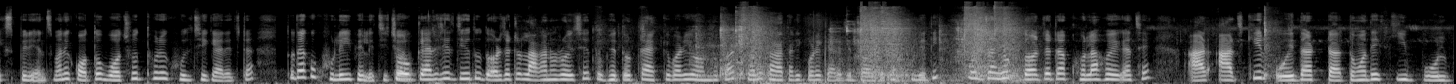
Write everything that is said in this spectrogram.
এক্সপিরিয়েন্স মানে কত বছর ধরে খুলছি গ্যারেজটা তো দেখো খুলেই ফেলেছি, চলো। গ্যারেজের যেহেতু দরজাটা লাগানো রয়েছে, তো ভেতরটা একেবারেই অন্ধকার, চলো তাড়াতাড়ি করে গ্যারেজের দরজাটা খুলে দিই। তো যাই হোক, দরজাটা খোলা হয়ে গেছে। আর আজকের ওয়েদারটা তোমাদের কি বলব?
